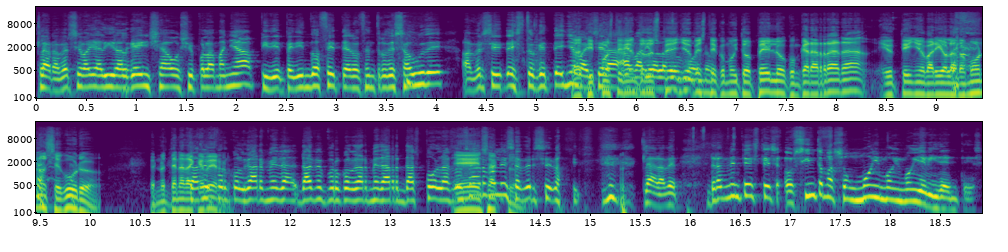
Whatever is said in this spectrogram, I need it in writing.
Claro, a ver se vai a ir alguén xa hoxe pola mañá pide, pedindo aceite no centro de saúde, a ver se isto que teño vai ser pois a, a variola do mono. Do espello, veste con moito pelo, con cara rara, eu teño variola do mono seguro pero non ten nada dame que ver. Por colgarme da, dame por colgarme dar das polas dos eh, árboles exacto. a ver se vai. claro, a ver, realmente estes os síntomas son moi moi moi evidentes.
